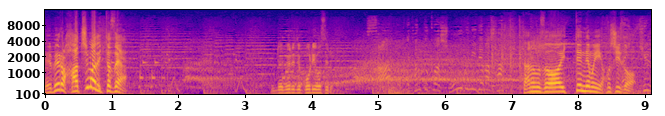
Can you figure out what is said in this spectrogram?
レベル8までいったぜ。レベルでご利用する。さあここで監督は勝負に出ました。頼むぞ1点でもいい。欲しいぞ。9打っ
